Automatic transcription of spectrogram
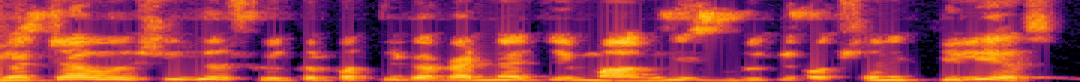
याच्यावर्षी जर श्वेतपत्रिका काढण्याची मागणी विरोधी पक्षाने केली असेल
